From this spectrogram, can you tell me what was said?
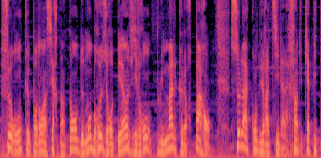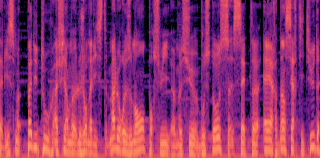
feront que pendant un certain temps, de nombreux Européens vivront plus mal que leurs parents. Cela conduira-t-il à la fin du capitalisme? Pas du tout, affirme le journaliste. Malheureusement, poursuit M. Euh, monsieur Bustos, cette ère d'incertitude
